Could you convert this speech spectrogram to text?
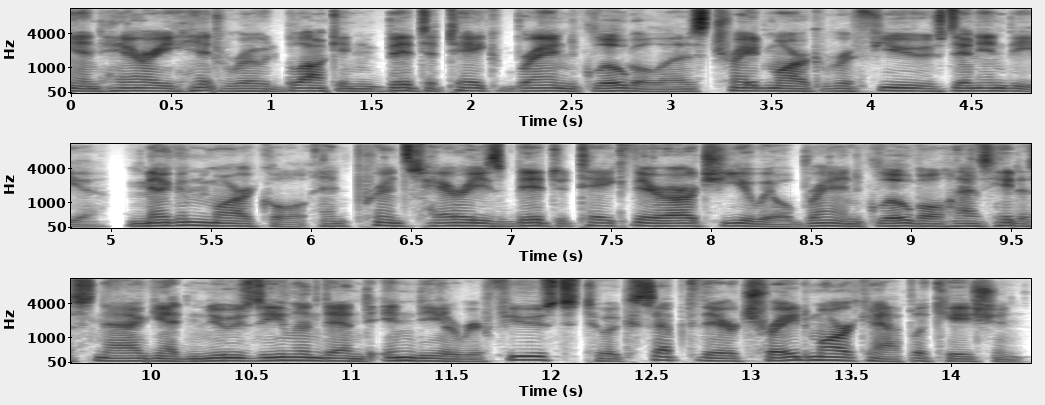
and Harry hit roadblock in bid to take brand global as trademark refused in India. Meghan Markle and Prince Harry's bid to take their Archewell brand global has hit a snag and New Zealand and India refused to accept their trademark application.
